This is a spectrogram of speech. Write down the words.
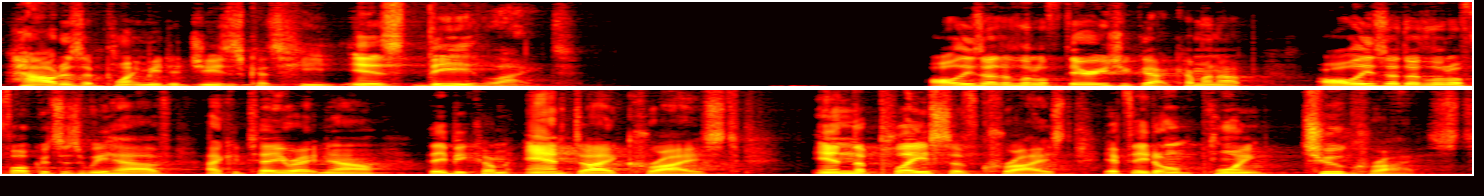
How does it point me to Jesus? Because he is the light. All these other little theories you've got coming up, all these other little focuses we have, I can tell you right now, they become anti-Christ in the place of Christ if they don't point to Christ.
